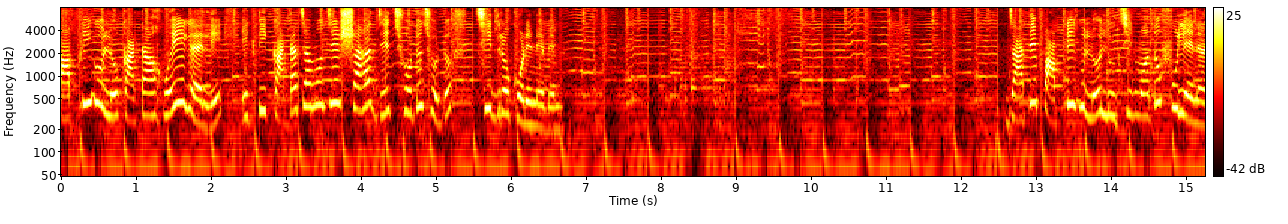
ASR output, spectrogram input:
পাপড়িগুলো কাটা হয়ে গেলে একটি কাটা চামচের সাহায্যে ছোট ছোট ছিদ্র করে নেবেন। যাতে পাপড়িগুলো লুচির মতো ফুলে না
